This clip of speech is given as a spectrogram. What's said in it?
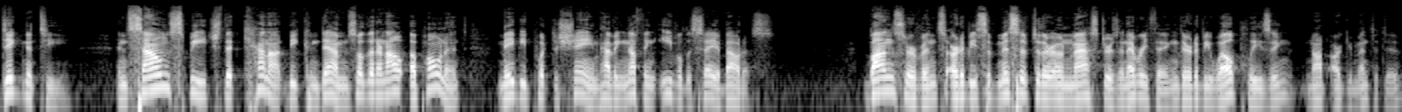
dignity, and sound speech that cannot be condemned, so that an opponent may be put to shame, having nothing evil to say about us. Bondservants are to be submissive to their own masters in everything. They're to be well pleasing, not argumentative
